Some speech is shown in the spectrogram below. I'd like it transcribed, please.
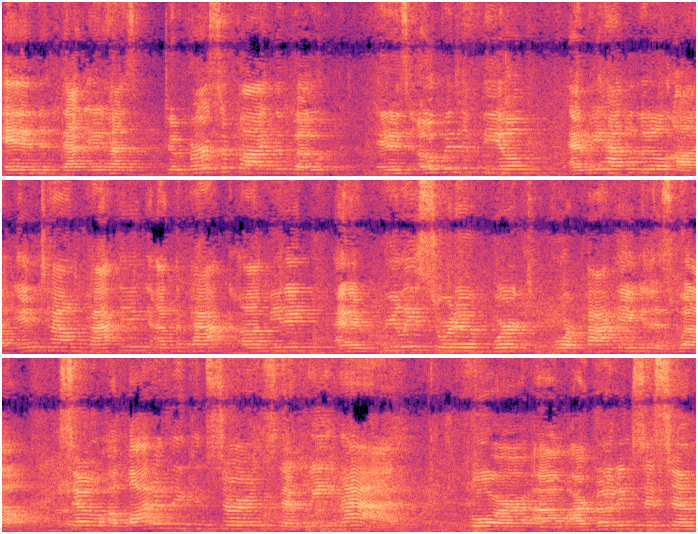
in that it has diversified the vote, it has opened the field, and we had a little uh, in-town packing at the PAC uh, meeting, and it really sort of worked for packing as well. So a lot of the concerns that we had for um, our voting system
